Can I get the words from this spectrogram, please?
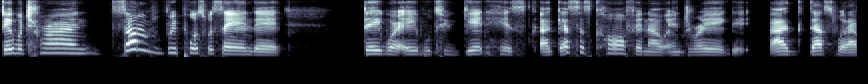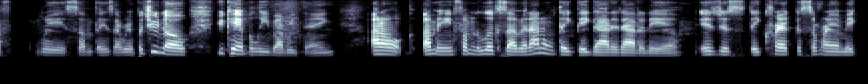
they were trying some reports were saying that they were able to get his I guess his coffin out and dragged it. I that's what I've read, some things I read. But you know, you can't believe everything. I don't I mean from the looks of it, I don't think they got it out of there. It's just they cracked the ceramic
